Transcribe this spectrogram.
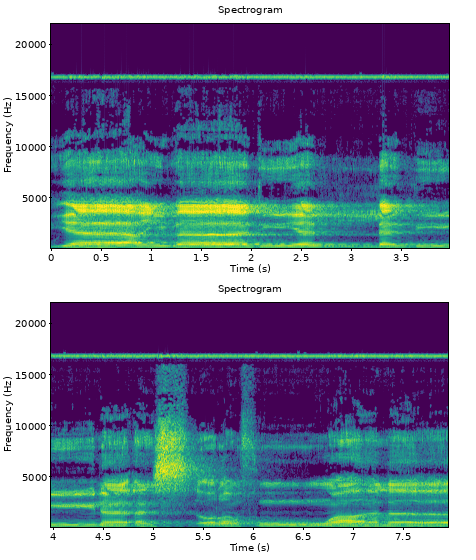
يا عبادي الذين أسرفوا على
